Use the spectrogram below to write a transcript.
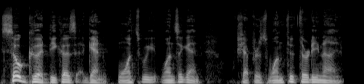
so good because again, once we once again, chapters 1 through 39,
